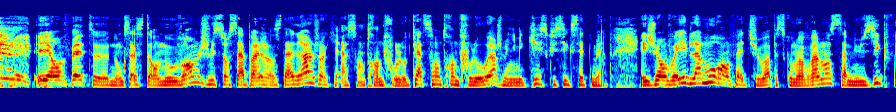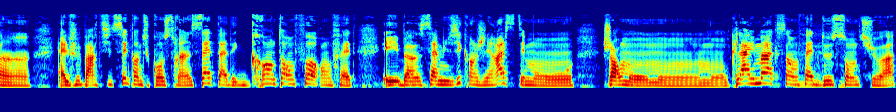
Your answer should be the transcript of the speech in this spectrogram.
et en fait, donc ça c'était en novembre. Je vais sur sa page Instagram, je vois qu'il a 130 follow 430 followers. Je me dis mais qu'est-ce que c'est que cette merde? Et je lui ai envoyé de l'amour en fait, tu vois, parce que moi vraiment sa musique, enfin, elle fait partie. Tu sais, quand tu construis un set, t'as des grands temps forts en fait. Et ben sa musique en général, c'était mon genre mon, mon, mon climax en fait de son, tu vois.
